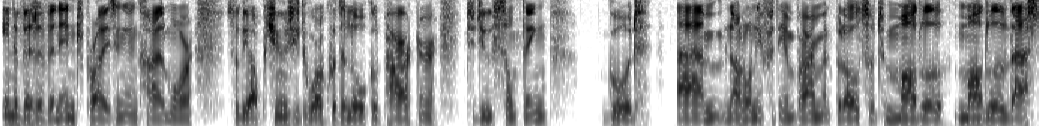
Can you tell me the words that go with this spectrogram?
innovative and enterprising in Kylemore so the opportunity to work with a local partner to do something good um, not only for the environment but also to model model that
